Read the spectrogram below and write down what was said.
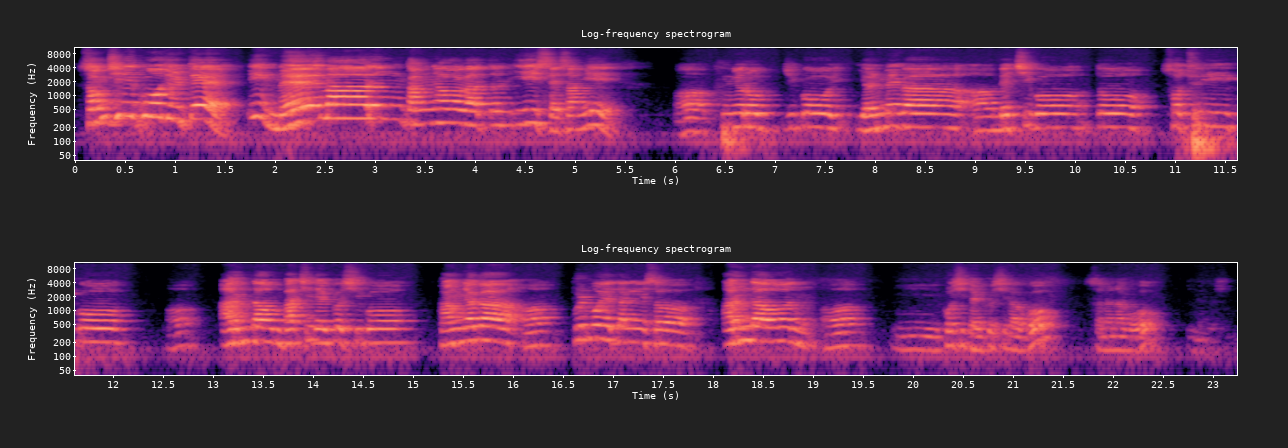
성신이 부어질 때 이 메마른 강야와 같은 이 세상이 어, 풍요롭지고 열매가 어, 맺히고 또 소출이 있고 어, 아름다운 밭이 될 것이고 광야가 어, 불모의 땅에서 아름다운 어, 이 곳이 될 것이라고 선언하고 있는 것입니다.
